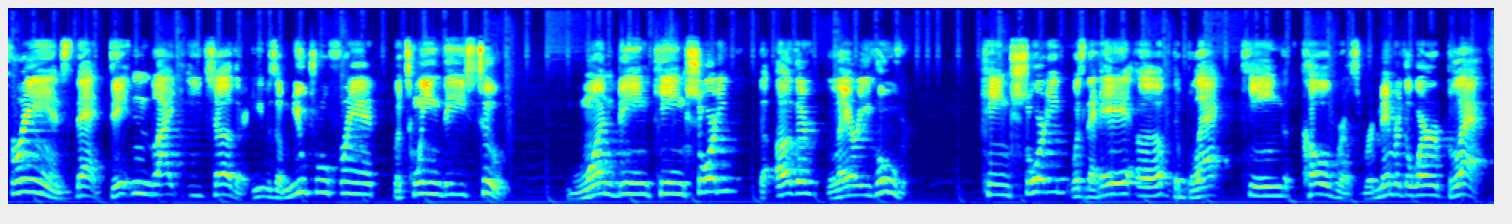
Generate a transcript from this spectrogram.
friends that didn't like each other. He was a mutual friend between these two. One being King Shorty, the other Larry Hoover. King Shorty was the head of the Black King Cobras. Remember the word black.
